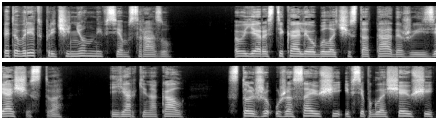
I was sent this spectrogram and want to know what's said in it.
это вред, причиненный всем сразу. В ярости Калио была чистота, даже изящество, и яркий накал, столь же ужасающий и всепоглощающий,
